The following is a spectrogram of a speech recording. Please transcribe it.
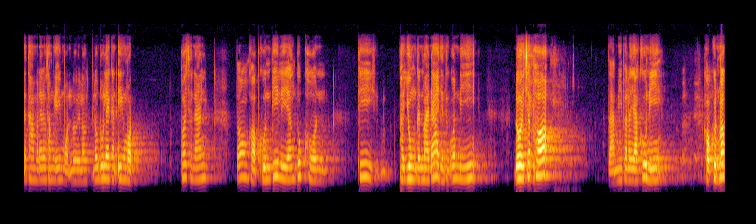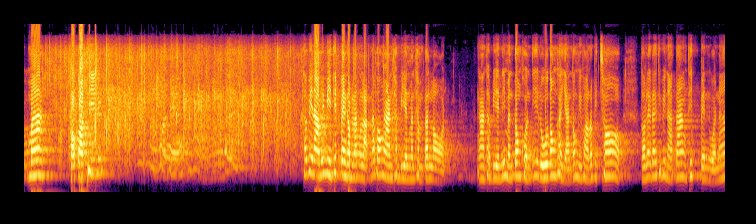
จะทำอะไรเราทำเองหมดเลย เราเราดูแลกันเองหมด เพราะฉะนั้นต้องขอบคุณพี่เลี้ยงทุกคนที่พยุงกันมาได้จนถึงวันนี้ โดยเฉพาะสามีภรรยาคู่นี้ ขอบคุณมากๆ ขอกอดทีนึง ถ้าพี่นาไม่มีที่เป็นกำลังหลักนะเพราะงานทะเบียนมันทำตลอด งานทะเบียนนี่มันต้องคนที่รู้ต้องขยันต้องมีความรับผิดชอบ ตอนแรกๆที่พีนาตั้งทิปเป็นหัวหน้า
